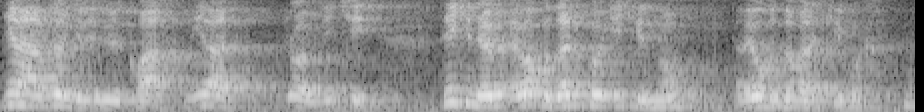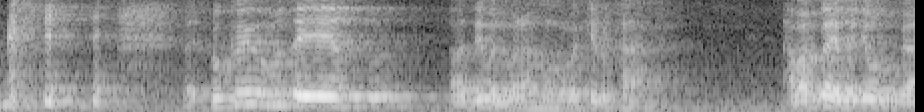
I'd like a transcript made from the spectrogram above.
Niba byongera ibikwasi niba jombye iki? Si ikintu yabakoze ariko ikintu abayobozi bo barakibuka. Kuko iyo uvuze yesu abadayimoni barahunga bakirukanka abarwayi mujye muvuga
